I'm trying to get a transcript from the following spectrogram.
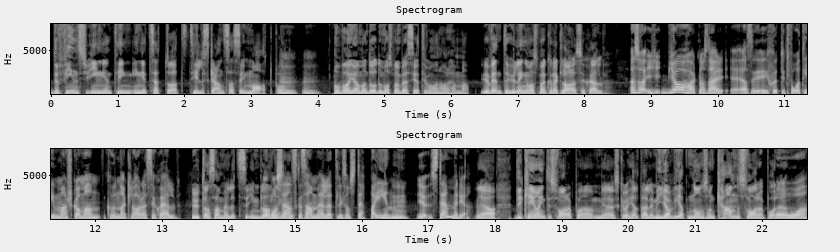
det, finns ju ingenting, inget sätt att tillskansa sig mat på. Mm. Mm. Och vad gör man då? Då måste man börja se till vad man har hemma. Jag vet inte, hur länge måste man kunna klara sig själv? Alltså, jag har hört någon så här, alltså i 72 timmar ska man kunna klara sig själv Utan samhällets inblandning. och sen ska samhället liksom steppa in. Mm. Stämmer det? Ja, det kan jag inte svara på om jag ska vara helt ärlig, men jag vet någon som kan svara på det. Åh,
